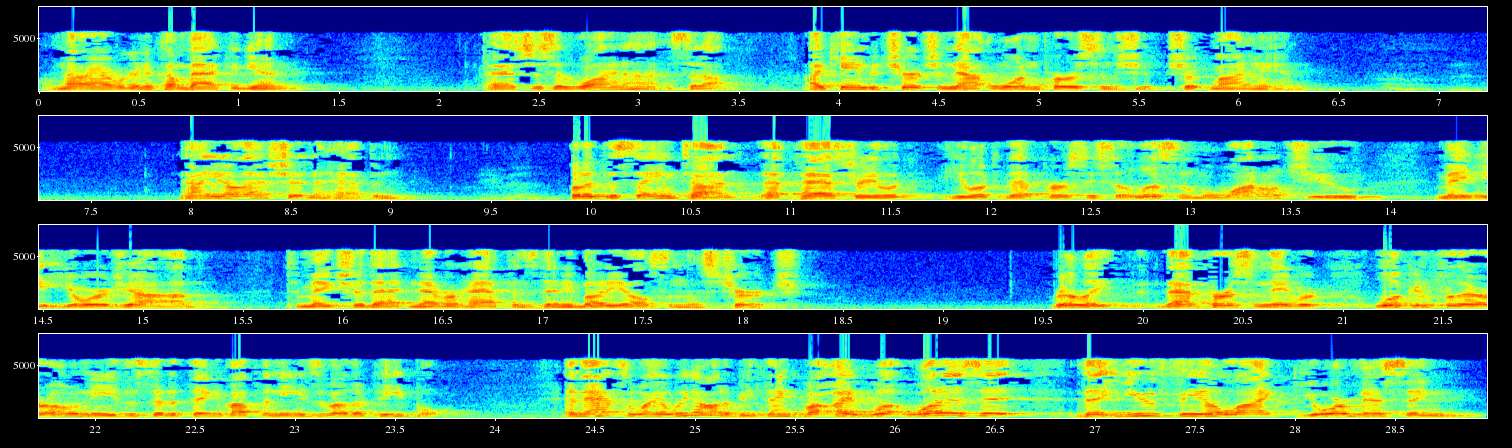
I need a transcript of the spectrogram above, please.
I'm not ever gonna come back again. Pastor said, Why not? I said, I, came to church and not one person shook my hand. Now, you know, that shouldn't have happened. But at the same time, that pastor, he looked, he looked at that person, he said, listen, well, why don't you make it your job to make sure that never happens to anybody else in this church. Really, that person, they were looking for their own needs instead of thinking about the needs of other people. And that's the way we ought to be. Think about, hey, what, what is it that you feel like you're missing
